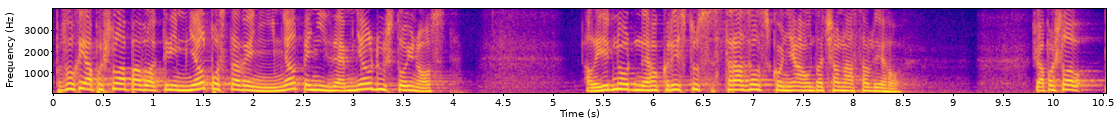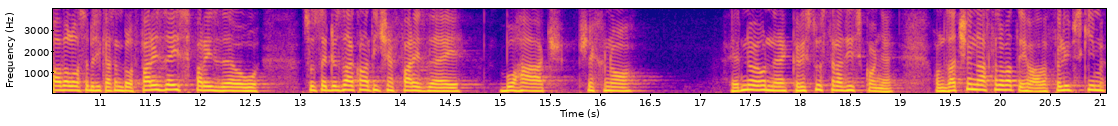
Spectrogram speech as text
Poslouchej Apoštola Pavla, který měl postavení, měl peníze, měl důstojnost, ale jednoho dne ho Kristus strazil z koně a on začal následovat jeho. Že Apoštol Pavel o sebe říká, jsem byl farizej s farizeou, co se do zákona týče farizej, boháč, všechno. Jednoho dne Kristus srazí z koně. On začne následovat jeho a ve Filipským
